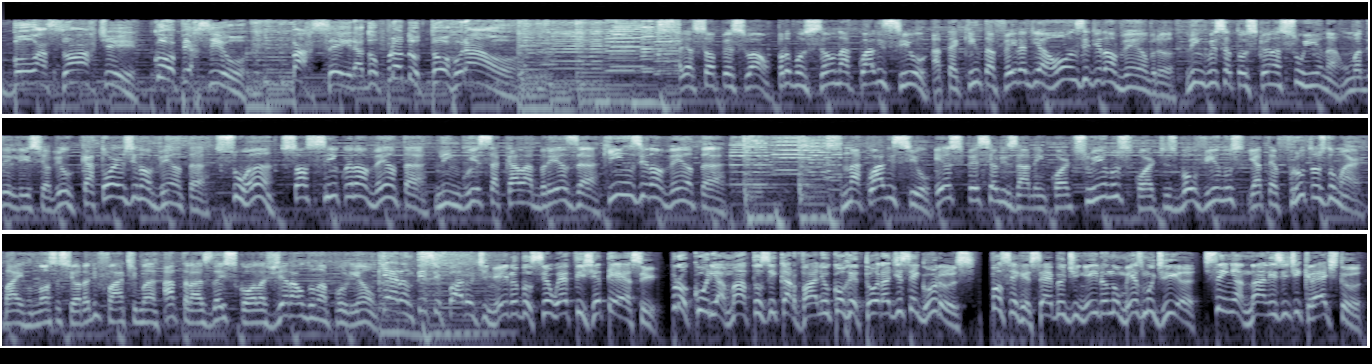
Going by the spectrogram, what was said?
boa sorte. Copercil, parceira do produtor rural. Olha só, pessoal, promoção na Qualicil até quinta-feira, dia 11 de novembro. Linguiça toscana suína, uma delícia, viu? 14,90. Suan, só 5,90. Linguiça calabresa, 15,90. Na Qualicil, especializada em cortes suínos, cortes bovinos e até frutos do mar. Bairro Nossa Senhora de Fátima, atrás da Escola Geraldo Napoleão. Quer antecipar o dinheiro do seu FGTS? Procure a Matos e Carvalho Corretora de Seguros. Você recebe o dinheiro no mesmo dia, sem análise de crédito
